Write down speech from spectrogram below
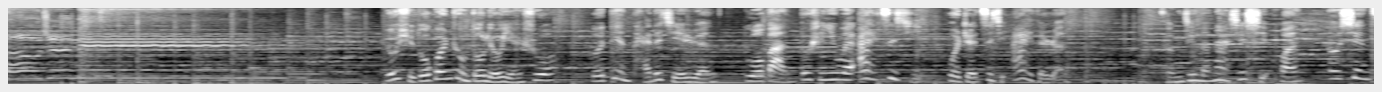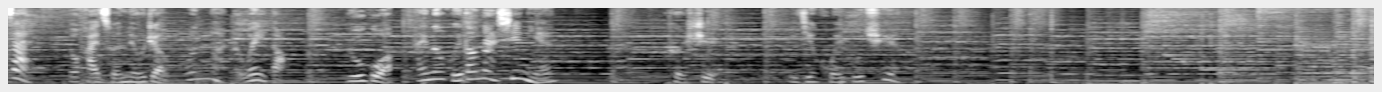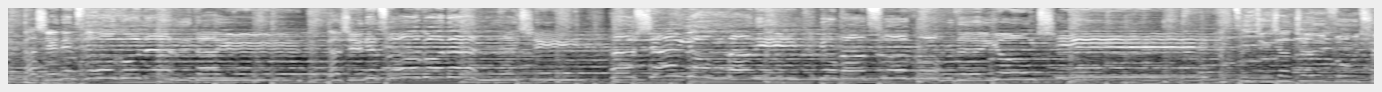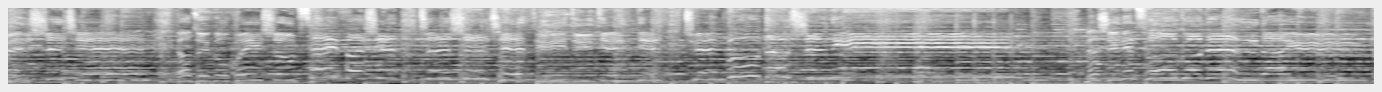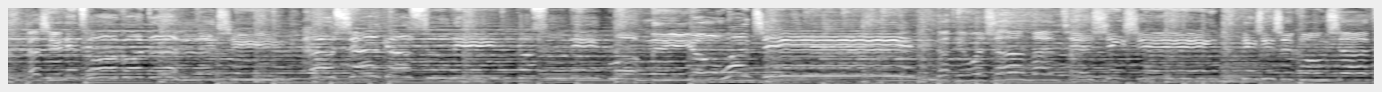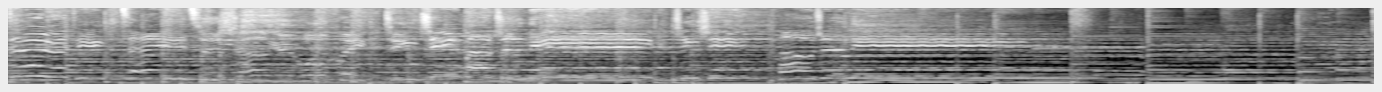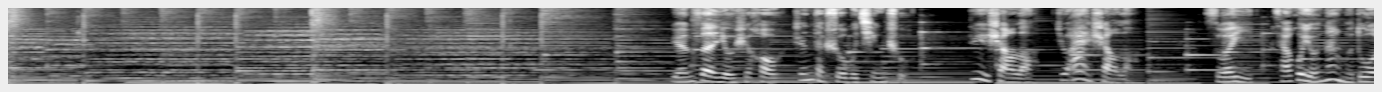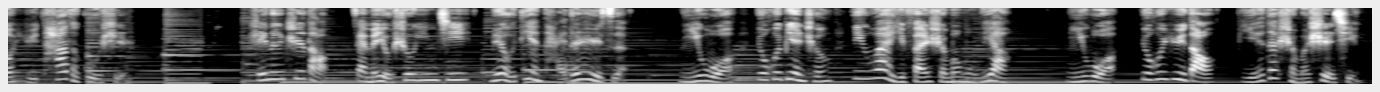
抱着你。有许多观众都留言说，和电台的结缘多半都是因为爱自己或者自己爱的人。曾经的那些喜欢，到现在都还存留着温暖的味道。如果还能回到那些年，可是已经回不去了。那些年错过的大雨，那些年错过的爱情，好像有到最后回首才缘分有时候真的说不清楚，遇上了就爱上了，所以才会有那么多与他的故事。谁能知道，在没有收音机、没有电台的日子，你我又会变成另外一番什么模样？你我又会遇到别的什么事情？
